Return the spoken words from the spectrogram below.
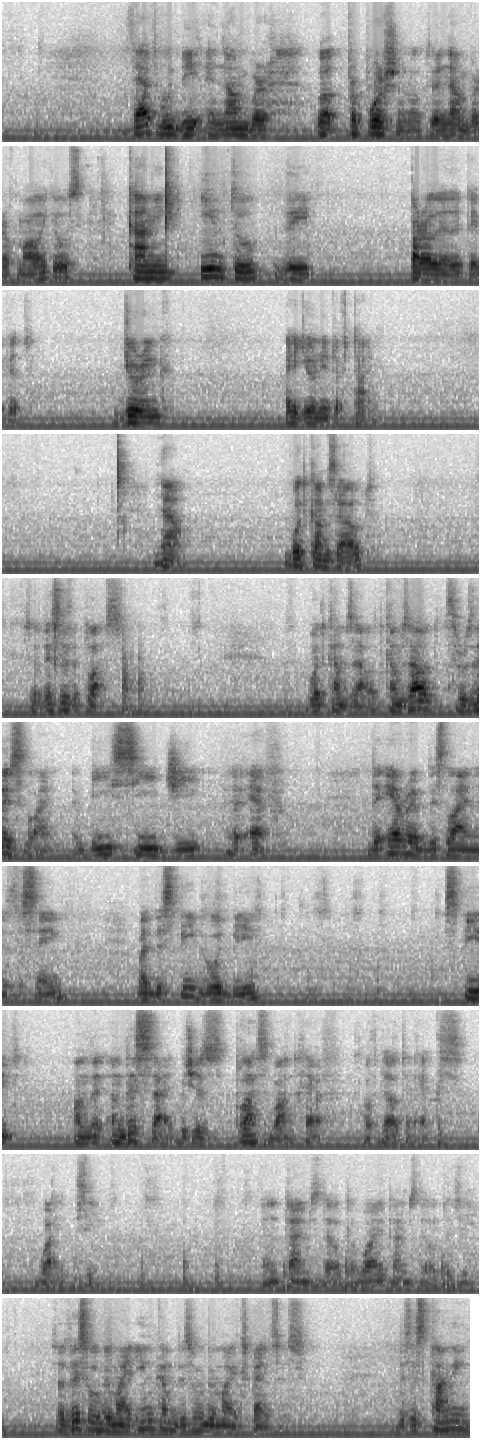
that would be a number, well, proportional to a number of molecules coming into the parallelepiped during a unit of time. Now, what comes out? So this is the plus. What comes out? Comes out through this line, B, C, G, f. The area of this line is the same, but the speed would be speed on the on this side, which is plus one half of delta x, y, z, and times delta y times delta z. So this will be my income, this will be my expenses. This is coming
